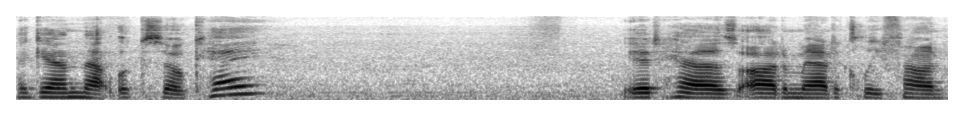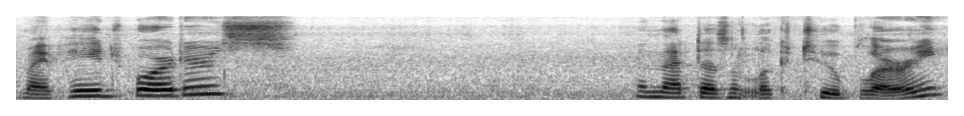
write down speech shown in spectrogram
Again, that looks okay. It has automatically found my page borders. And that doesn't look too blurry.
